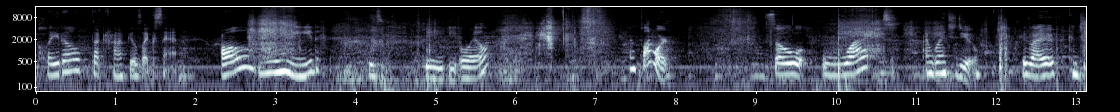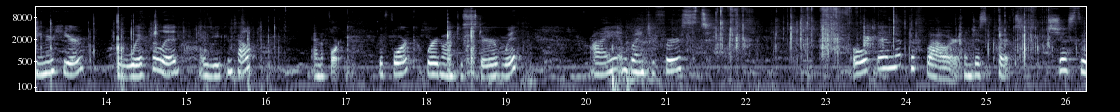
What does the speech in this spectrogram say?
Play-Doh that kind of feels like sand. All you need is baby oil and flour. So what I'm going to do is I have a container here with a lid, as you can tell, and a fork. The fork we're going to stir with. I am going to first open the flour and just put just the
